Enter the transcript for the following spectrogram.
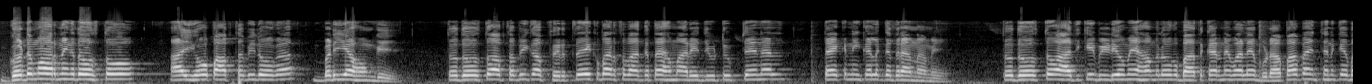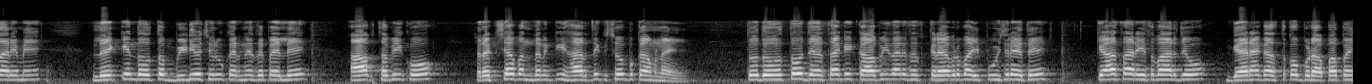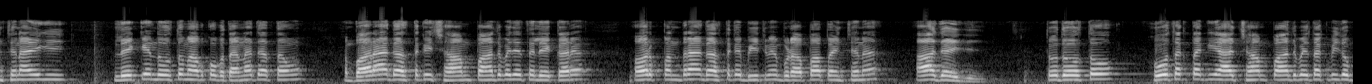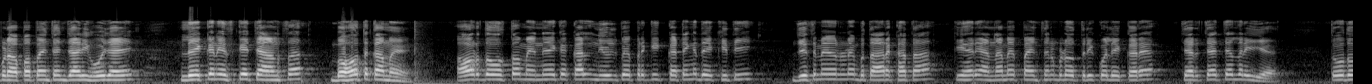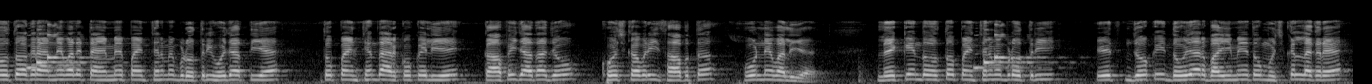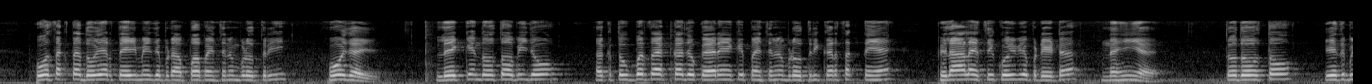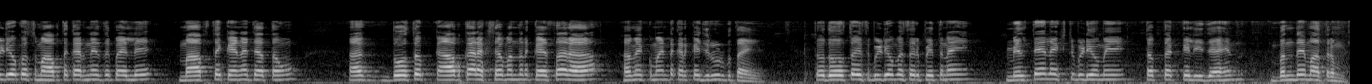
Good morning दोस्तों। I hope आप सभी लोग बढ़िया होंगे। तो दोस्तों, आप सभी का फिर से एक बार स्वागत है हमारे यूट्यूब चैनल टेक्निकल गदराना में। तो दोस्तों, आज की वीडियो में हम लोग बात करने वाले हैं बुढ़ापा पेंशन के बारे में। लेकिन दोस्तों, वीडियो शुरू करने से पहले आप सभी को रक्षाबंधन की हार्दिक शुभकामनाएँ। तो दोस्तों, जैसा कि काफ़ी सारे सब्सक्राइबर भाई पूछ रहे थे, क्या सर इस बार जो 11 अगस्त को बुढ़ापा पेंशन आएगी? लेकिन दोस्तों, मैं आपको बताना चाहता हूँ 12 अगस्त की शाम पाँच बजे से लेकर और 15 अगस्त के बीच में बुढ़ापा पेंशन आ जाएगी। तो दोस्तों, हो सकता है कि आज शाम पाँच बजे तक भी जो बुढ़ापा पेंशन जारी हो जाए, लेकिन इसके चांस बहुत कम है। और दोस्तों, मैंने एक कल न्यूज़पेपर की कटिंग देखी थी, जिसमें उन्होंने बता रखा था कि हरियाणा में पेंशन बढ़ोतरी को लेकर चर्चा चल रही है। तो दोस्तों, अगर आने वाले टाइम में पेंशन में बढ़ोतरी हो जाती है तो पेंशन धारकों के लिए काफ़ी ज़्यादा जो खुशखबरी साबित होने वाली है। लेकिन दोस्तों, पेंशन में बढ़ोतरी जो कि 2022 में तो मुश्किल लग रहा है। हो सकता है 2023 में जब बुढ़ापा पेंशन में बढ़ोतरी हो जाए। लेकिन दोस्तों, अभी जो अक्टूबर तक का जो कह रहे हैं कि पेंशन में बढ़ोतरी कर सकते हैं, फ़िलहाल ऐसी कोई भी अपडेट नहीं है। तो दोस्तों, इस वीडियो को समाप्त करने से पहले मैं आपसे कहना चाहता हूँ दोस्तों, आपका रक्षाबंधन कैसा रहा? हमें कमेंट करके ज़रूर बताएँ। तो दोस्तों, इस वीडियो में सिर्फ़ इतना ही। मिलते हैं नेक्स्ट वीडियो में। तब तक के लिए जय हिंद, वंदे मातरम।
